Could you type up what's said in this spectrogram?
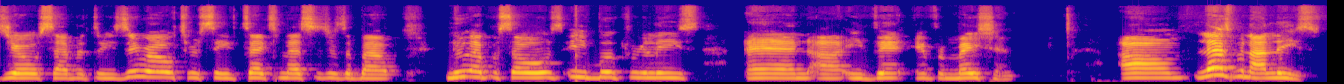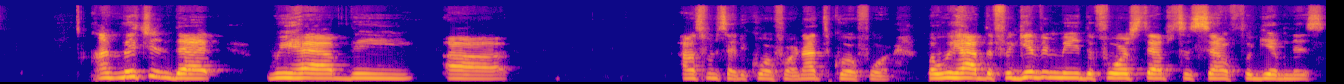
0730 to receive text messages about new episodes, ebook release, and uh, event information. Um, last but not least, I mentioned that we have the uh, I was going to say the core four, not the core four, but we have the Forgiving Me, the Four Steps to Self Forgiveness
